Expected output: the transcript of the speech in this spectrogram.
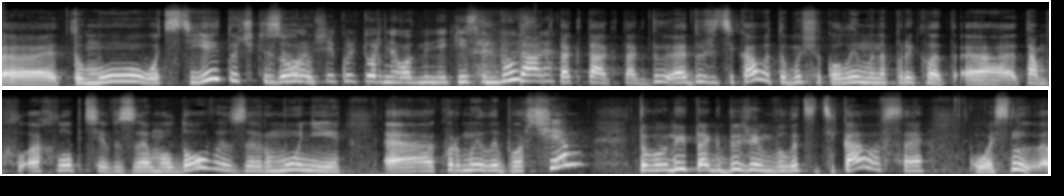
е, тому, от з цієї точки зору, Загалом ще й культурний обмін якийсь відбувся. так, так, так, так. Е, Дуже цікаво, тому що коли ми, наприклад, е, там хл- хлопців з Молдови, з Румунії е, кормили борщем, то вони так дуже їм було це цікаво все. Ось ну е,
